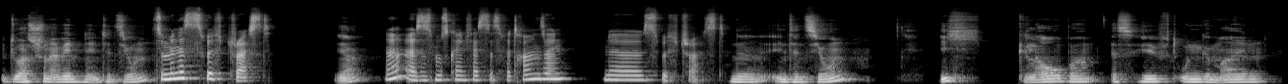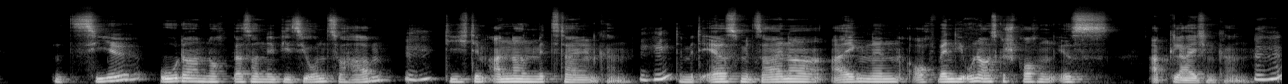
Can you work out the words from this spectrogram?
Du hast schon erwähnt, eine Intention. Zumindest Swift Trust. Ja. ja also es muss kein festes Vertrauen sein, eine Swift Trust. Eine Intention. Ich glaube, es hilft ungemein, ein Ziel oder noch besser eine Vision zu haben, Mhm. die ich dem anderen mitteilen kann. Mhm. Damit er es mit seiner eigenen, auch wenn die unausgesprochen ist, abgleichen kann. Mhm.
